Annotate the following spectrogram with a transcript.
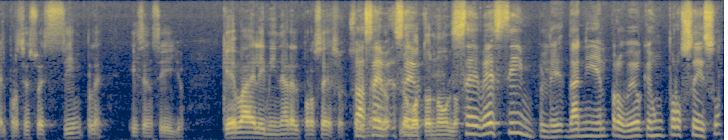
El proceso es simple y sencillo. ¿Qué va a eliminar el proceso? O sea, se, ve simple, Daniel, pero veo que es un proceso.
